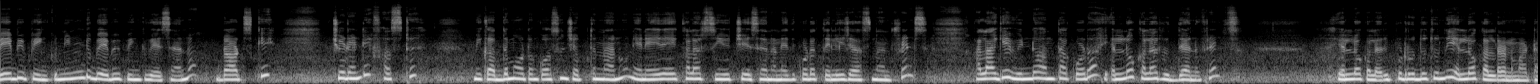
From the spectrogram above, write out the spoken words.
బేబీ పింక్ నిండు బేబీ పింక్ వేశాను డాట్స్కి. చూడండి ఫస్ట్ మీకు అర్థం అవటం కోసం చెప్తున్నాను. నేను ఏ ఏ కలర్స్ యూజ్ చేశాను అనేది కూడా తెలియజేస్తున్నాను ఫ్రెండ్స్. అలాగే విండో అంతా కూడా ఎల్లో కలర్ రుద్దాను ఫ్రెండ్స్. Yellow colour. ఇప్పుడు రుద్దుతుంది ఎల్లో కలర్ అనమాట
